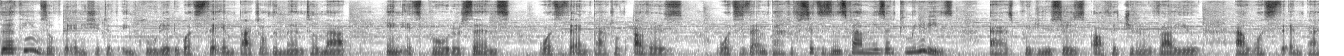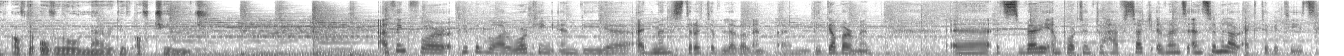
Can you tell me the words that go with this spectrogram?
The themes of the initiative included what's the impact of the mental map in its broader sense, what's the impact of others, what is the impact of citizens, families, and communities as producers of the general value, and what's the impact of the overall narrative of change. I think for people who are working in the uh, administrative level and, and the government, uh, it's very important to have such events and similar activities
